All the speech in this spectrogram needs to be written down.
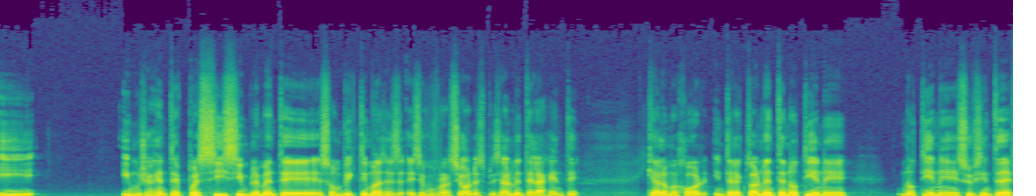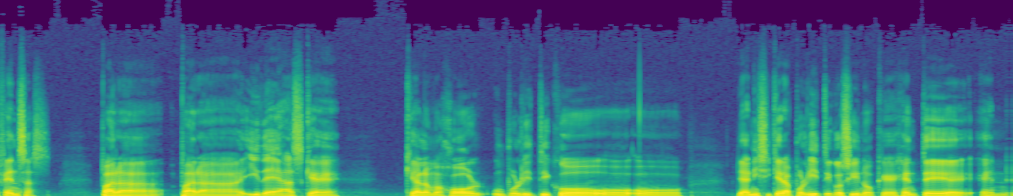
Y, y mucha gente, pues sí, simplemente son víctimas de esa información, especialmente la gente que a lo mejor intelectualmente no tiene, no tiene suficiente defensas para, para ideas que, que a lo mejor un político o, o ya ni siquiera político, sino que gente en,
